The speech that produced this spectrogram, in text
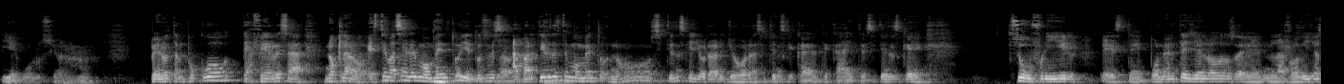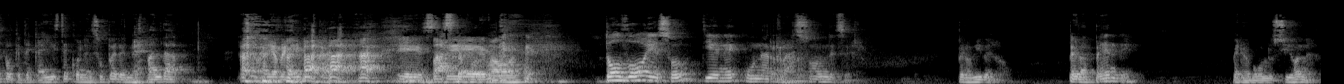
y evoluciona pero tampoco te aferres a, no, claro, este va a ser el momento y entonces a partir de este momento, no, si tienes que llorar, llora, si tienes que caerte, caerte, si tienes que sufrir, este, ponerte hielos en las rodillas porque te caíste con el súper en la espalda. este, Basta, por favor. Todo eso tiene una razón de ser, pero vívelo, pero aprende, pero evoluciona.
